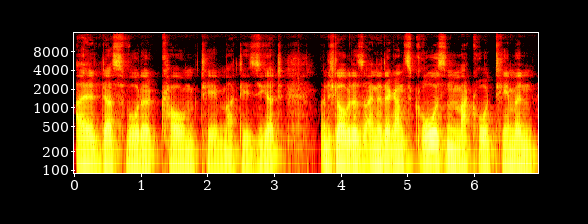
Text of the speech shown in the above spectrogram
All das wurde kaum thematisiert. Und ich glaube, das ist eine der ganz großen Makrothemen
